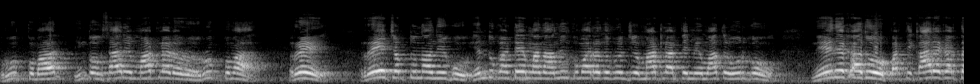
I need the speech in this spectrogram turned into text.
రూప్ కుమార్ ఇంకొకసారి మాట్లాడారు. రూప్ కుమార్ రే రే చెప్తున్నా నీకు. ఎందుకంటే మన అనిల్ కుమార్ రెడ్డి గురించి మాట్లాడితే మేము మాత్రం ఊరుకోము. నేనే కాదు ప్రతి కార్యకర్త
